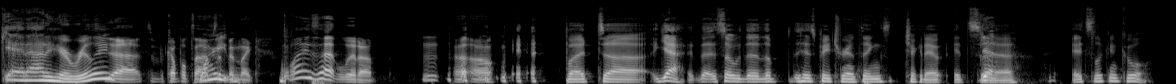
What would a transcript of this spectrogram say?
get out of here, really? yeah, a couple times I've you- been like, "Why is that lit up?" Uh oh. but uh yeah th- so the the his patreon things check it out it's Yeah. uh it's looking cool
